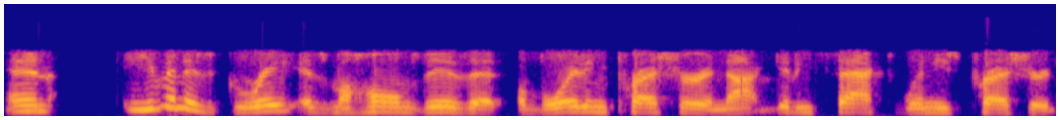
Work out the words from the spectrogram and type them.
And even as great as Mahomes is at avoiding pressure and not getting sacked when he's pressured,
